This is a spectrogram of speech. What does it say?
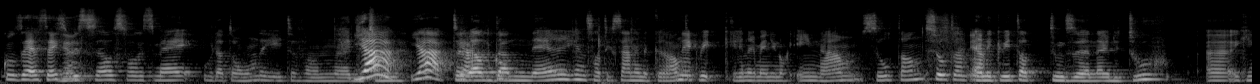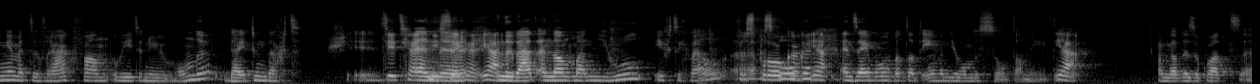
kon zij Ze zeggen. wist zelfs volgens mij hoe dat de honden heten van eh, die Ja, ja. Terwijl ja, dat nergens had gestaan in de krant. Nee. Ik, weet, ik herinner mij nu nog één naam, Sultan. Sultan, ja. En ik weet dat toen ze naar Dutroux eh gingen met de vraag van hoe heten nu honden, dat je toen dacht, shit. Dit ga ik En, niet eh, zeggen. Ja. Inderdaad. En dan, maar Nihul heeft zich wel eh, Versproken, versproken. ja. En zei bijvoorbeeld dat een van die honden Sultan heet. Ja. En dat is ook wat eh,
